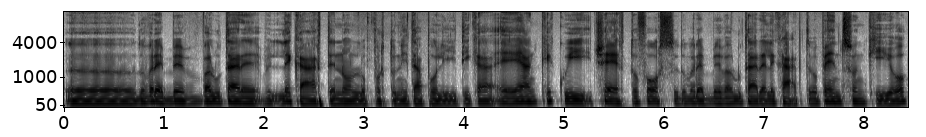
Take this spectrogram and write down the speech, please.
eh, dovrebbe valutare le carte, non l'opportunità politica e anche qui certo forse dovrebbe valutare le carte, lo penso anch'io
